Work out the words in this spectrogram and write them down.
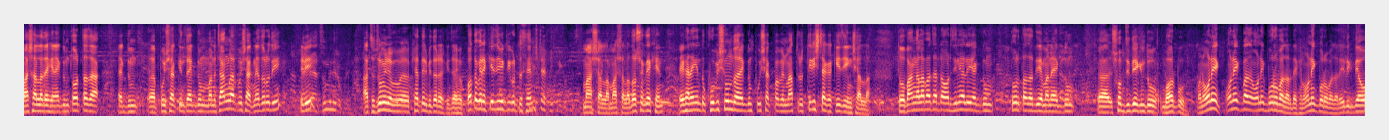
মার্শাল্লাহ দেখেন, একদম তরতাজা, একদম পুঁইশাক কিন্তু একদম মানে জাংলার পুঁইশাক, না দরদি? এটি? জমিনের উপরে। আচ্ছা জমির ক্ষেতের ভিতরে আর কি যাই হোক। কত করে কেজি বিক্রি করতেছেন? মাশাল্লাহ মাশাল্লাহ দর্শক দেখেন এখানে কিন্তু খুবই সুন্দর একদম পোশাক পাবেন মাত্র তিরিশ টাকা কেজি ইনশাল্লাহ তো বাঙ্গালা বাজারটা অরিজিনালি একদম তোরতাজা দিয়ে মানে একদম সবজি দিয়ে কিন্তু ভরপুর। মানে অনেক অনেক বাজার অনেক বড় বাজার দেখেন অনেক বড় বাজার। এই দিক দিয়েও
